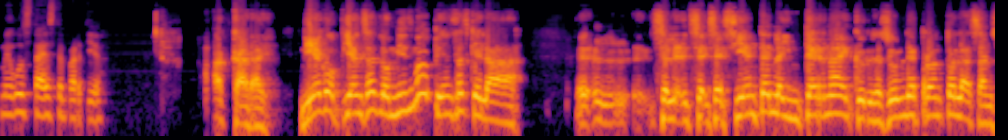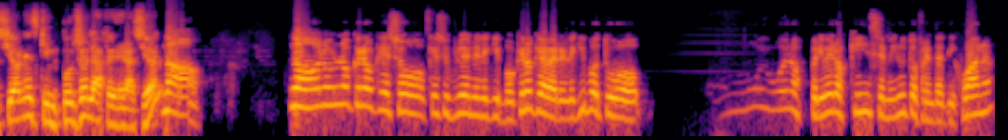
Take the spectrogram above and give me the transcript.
me gusta este partido. Ah, caray. Diego, ¿piensas lo mismo? ¿Piensas que la se, se, siente en la interna de Cruz Azul de pronto las sanciones que impuso la federación? No, no, no, no creo que eso, que eso en el equipo. Creo que, a ver, el equipo tuvo muy buenos primeros 15 minutos frente a Tijuana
